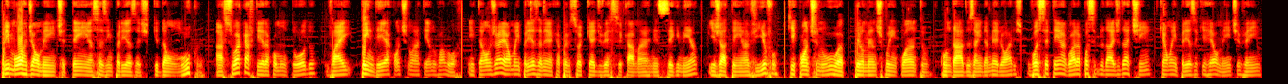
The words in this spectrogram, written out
primordialmente tem essas empresas que dão lucro, a sua carteira como um todo vai tender a continuar tendo valor. Então já é uma empresa né, que a pessoa quer diversificar mais nesse segmento e já tem a Vivo, que continua, pelo menos por enquanto, com dados ainda melhores. Você tem agora a possibilidade da TIM, que é uma empresa que realmente vem.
